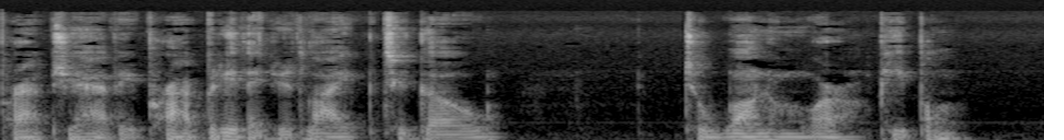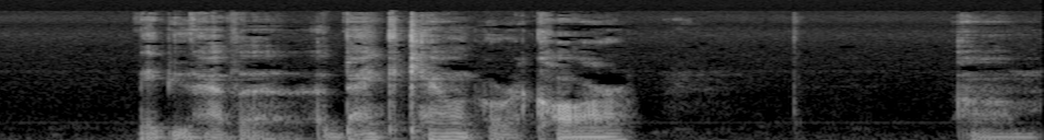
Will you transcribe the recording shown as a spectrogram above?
Perhaps you have a property that you'd like to go to one or more people. Maybe you have a, a bank account or a car um,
